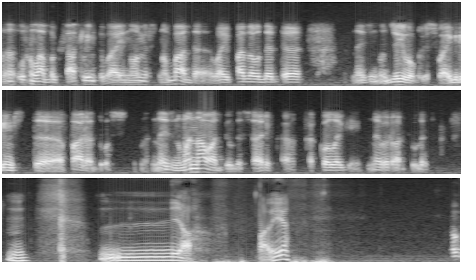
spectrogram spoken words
labāk saslimt vai nomirst no bada, vai pazaudēt uh, nezinu, dzīvokļus, vai grimst uh, pārādos. Nezinu, man nav atbildes arī, kā, kā kolēģi nevaru atbildēt. Mm. Mm, jā, pārējie. Nu,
